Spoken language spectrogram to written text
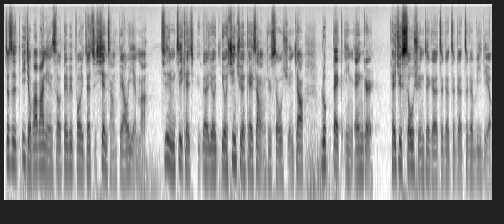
就是一九八八年的时候，David Bowie 在现场表演嘛。其实你们自己可以呃有有兴趣的人可以上网去搜寻，叫 Look Back in Anger，可以去搜寻这个这个这个这个 video。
